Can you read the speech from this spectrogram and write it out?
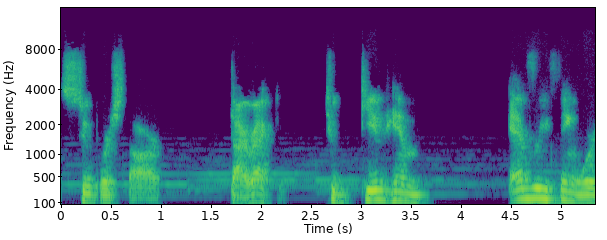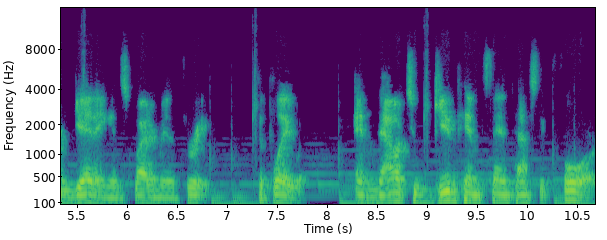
superstar director. To give him everything we're getting in Spider Man 3 to play with, and now to give him Fantastic Four,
